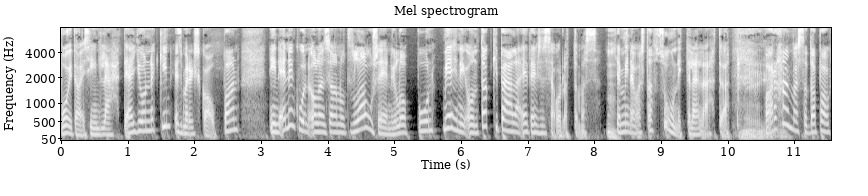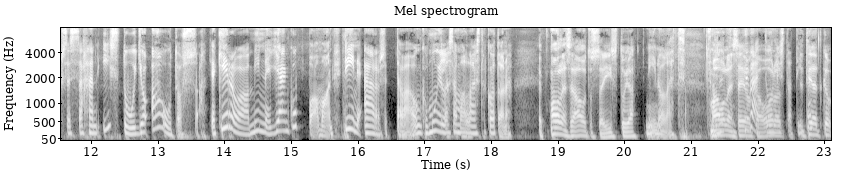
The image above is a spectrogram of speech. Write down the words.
voitaisiin lähteä jonnekin, esimerkiksi kauppaan, niin ennen kuin olen saanut lauseeni loppuun, mieheni on takki päällä eteisessä odottamassa. Mm. Ja minä vasta suunnittelen lähtöä. Parhaimmassa tapauksessa hän istuu jo autossa ja kiroaa, minne jään kuppaamaan. Niin ärsyttävää. Onko muilla samanlaista kotona? Mä olen se autossa istuja. Niin olet. Mä on olen se, joka itse. Tiedätkö,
